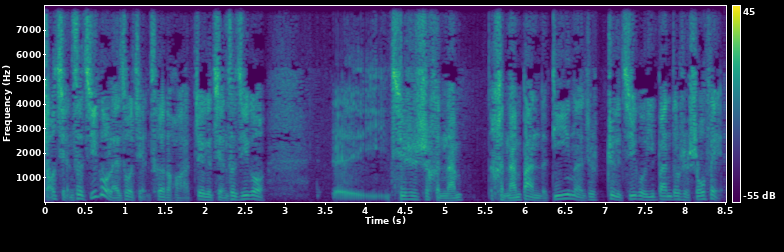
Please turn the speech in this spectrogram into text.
找检测机构来做检测的话，这个检测机构，呃，其实是很难。很难办的。第一呢，就是这个机构一般都是收费；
